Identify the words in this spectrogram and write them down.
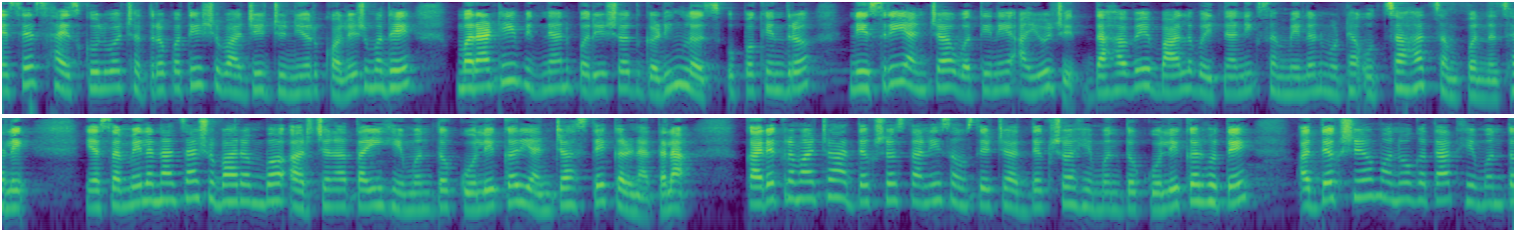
एस एस हायस्कूल व छत्रपती शिवाजी ज्युनियर कॉलेजमध्ये मराठी विज्ञान परिषद गडिंग्लज उपकेंद्र नेसरी यांच्या वतीने आयोजित दहावे बाल वैज्ञानिक संमेलन मोठ्या उत्साहात संपन्न झाले. या संमेलनाचा शुभारंभ अर्चनाताई हेमंत कोलेकर यांच्या हस्ते करण्यात आला. कार्यक्रमाच्या अध्यक्षस्थानी संस्थेचे अध्यक्ष हेमंत कोलेकर होते. अध्यक्षीय मनोगतात हेमंत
